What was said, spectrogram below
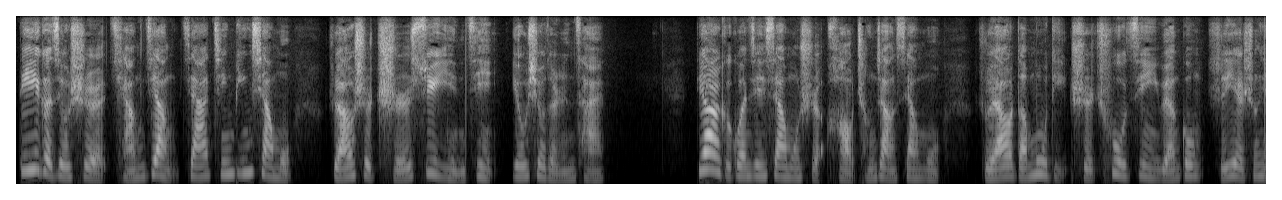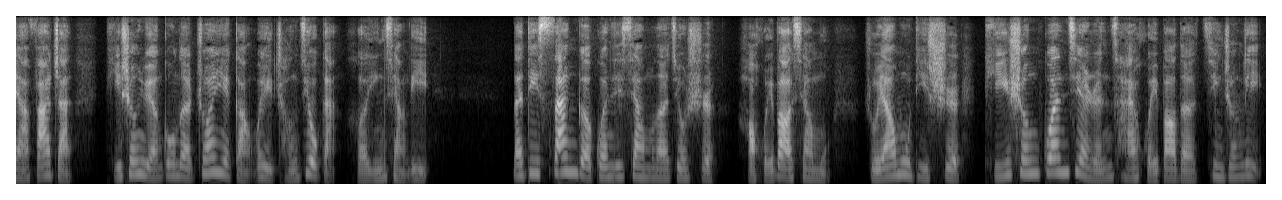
第一个就是强将加精兵项目，主要是持续引进优秀的人才。第二个关键项目是好成长项目，主要的目的是促进员工职业生涯发展，提升员工的专业岗位成就感和影响力。那第三个关键项目呢，就是好回报项目，主要目的是提升关键人才回报的竞争力。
